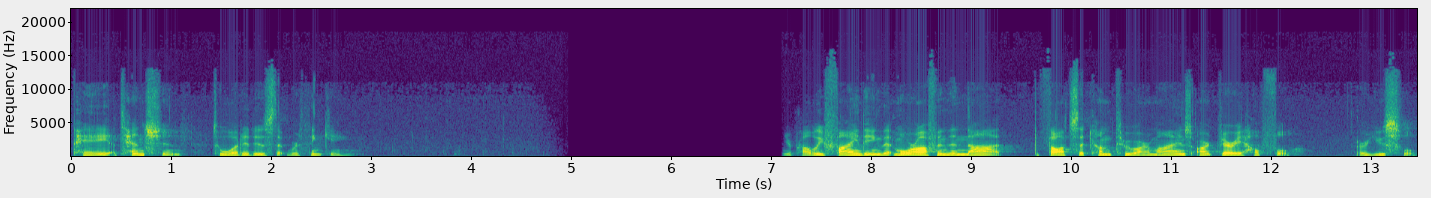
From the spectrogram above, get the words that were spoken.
pay attention to what it is that we're thinking. You're probably finding that more often than not, the thoughts that come through our minds aren't very helpful or useful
